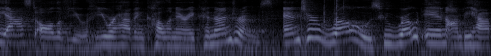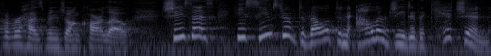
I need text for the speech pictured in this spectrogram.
we asked all of you if you were having culinary conundrums. Enter Rose, who wrote in on behalf of her husband, Giancarlo. She says he seems to have developed an allergy to the kitchen.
